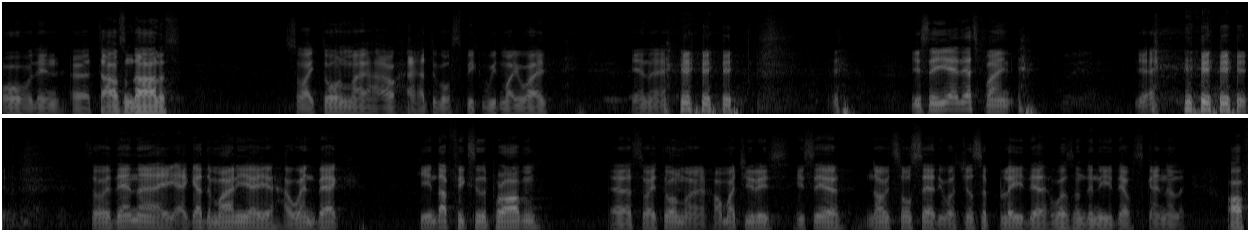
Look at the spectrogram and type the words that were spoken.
over than a thousand dollars. So I told him I, had to go speak with my wife, and uh, he said, "Yeah, that's fine." yeah. so then I, I got the money. I, I went back. He ended up fixing the problem. Uh, so I told him uh, how much it is. He said, "No, it's so sad. It was just a plate that was underneath. That was kind of like off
